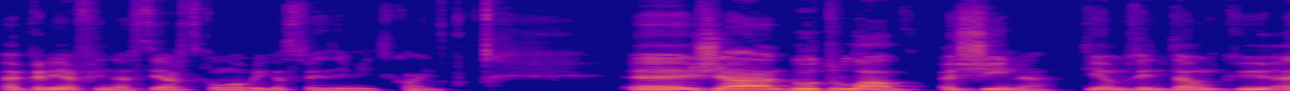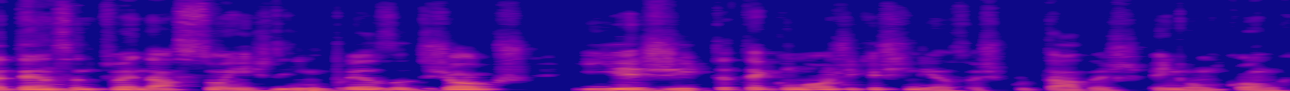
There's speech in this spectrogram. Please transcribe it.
a querer financiar-se com obrigações em Bitcoin. Já do outro lado, a China, temos então que a Tencent vende ações de empresa de jogos e agita tecnológicas chinesas cotadas em Hong Kong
